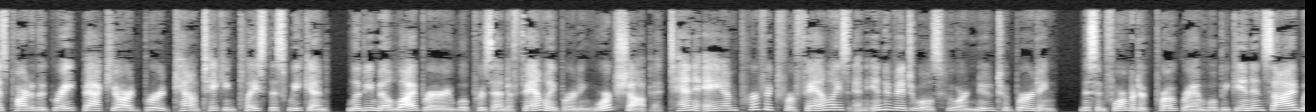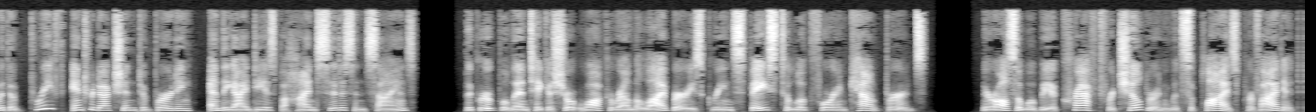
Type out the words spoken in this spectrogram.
As part of the Great Backyard Bird Count taking place this weekend, Libbie Mill Library will present a family birding workshop at 10 a.m. perfect for families and individuals who are new to birding. This informative program will begin inside with a brief introduction to birding and the ideas behind citizen science. The group will then take a short walk around the library's green space to look for and count birds. There also will be a craft for children with supplies provided.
